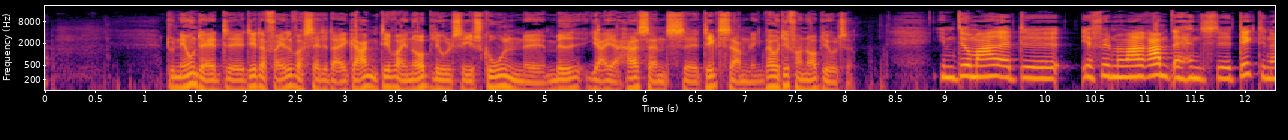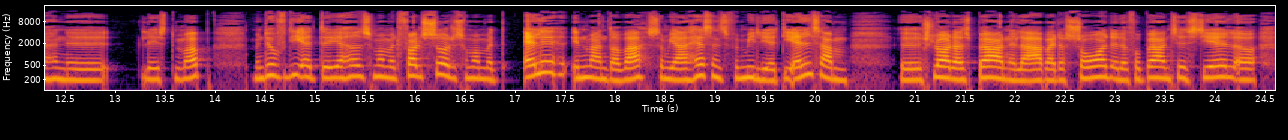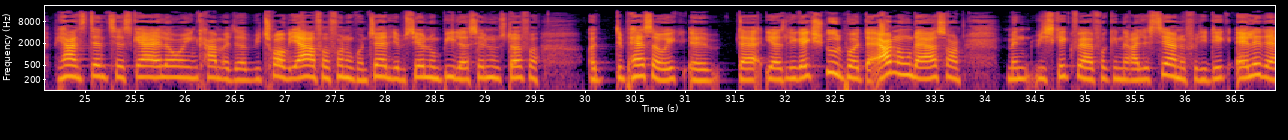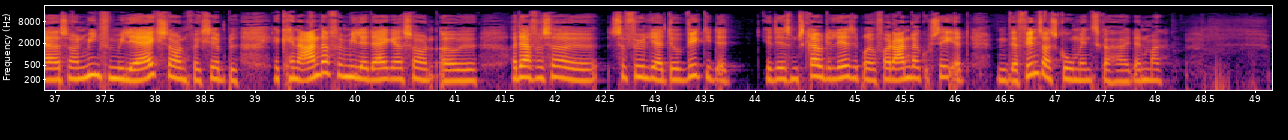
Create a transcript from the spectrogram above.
Du nævnte, at øh, det, der for alvor satte dig i gang, det var en oplevelse i skolen øh, med Yahya Hassans øh, digtsamling. Hvad var det for en oplevelse? Jamen, det var meget, at øh, jeg følte mig meget ramt af hans øh, digte, når han øh, læste dem op. Men det var fordi, at øh, jeg havde det som om, at folk så det som om, at alle indvandrere var, som jeg Hassans familie, at de alle sammen øh, slår deres børn, eller arbejder sort, eller får børn til at stjæle, og vi har en stand til at skære alle over en kamp, at øh, vi tror, vi er for at få nogle kontanthjælp, stjæle nogle biler og sælge nogle stoffer, og det passer jo ikke. Øh, der, jeg ligger ikke skjult på, at der er nogen, der er sådan, men vi skal ikke være for generaliserende, fordi det er ikke alle, der er sådan. Min familie er ikke sådan, for eksempel. Jeg kender andre familier, der ikke er sådan, og, øh, og derfor så, øh, så følte jeg, at det var vigtigt, at jeg det, som skrev det læsebrev, for at andre kunne se, at der findes også gode mennesker her i Danmark.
